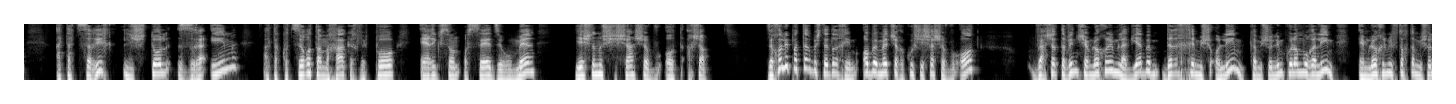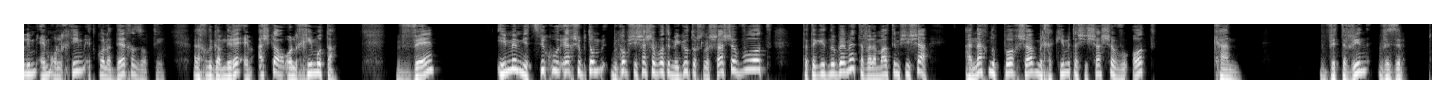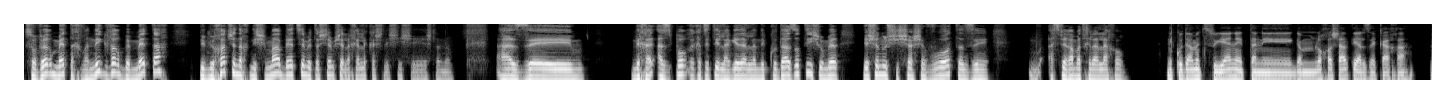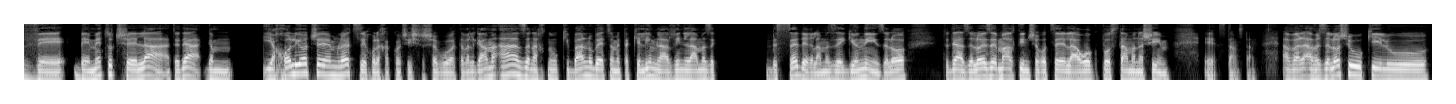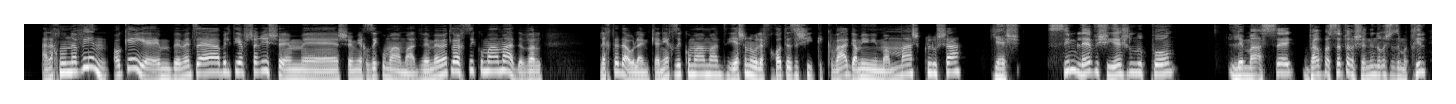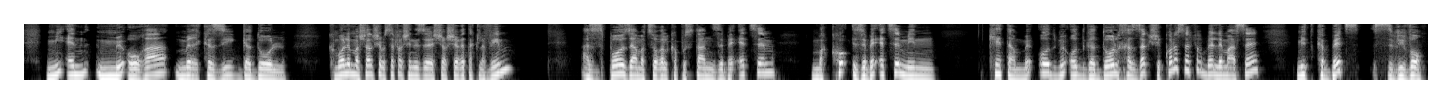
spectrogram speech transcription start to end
אתה צריך לשתול זרעים אתה קוצר אותם אחר כך ופה אריקסון עושה את זה הוא אומר יש לנו שישה שבועות עכשיו. זה יכול להיפתר בשתי דרכים או באמת שחכו שישה שבועות ועכשיו תבין שהם לא יכולים להגיע בדרך משעולים כי המשעולים כולם מורעלים הם לא יכולים לפתוח את המשעולים הם הולכים את כל הדרך הזאת אנחנו גם נראה הם אשכרה הולכים אותה ואם הם יצליחו איכשהו פתאום במקום שישה שבועות הם יגיעו תוך שלושה שבועות אתה תגיד נו באמת אבל אמרתם שישה אנחנו פה עכשיו מחכים את השישה שבועות כאן. ותבין וזה צובר מתח ואני כבר במתח במיוחד שאנחנו נשמע בעצם את השם של החלק השלישי שיש לנו אז אה, אז פה רק רציתי להגיד על הנקודה הזאתי שאומר יש לנו שישה שבועות אז אה, הספירה מתחילה לאחור. נקודה מצוינת אני גם לא חשבתי על זה ככה ובאמת זאת שאלה אתה יודע גם יכול להיות שהם לא יצליחו לחכות שישה שבועות אבל גם אז אנחנו קיבלנו בעצם את הכלים להבין למה זה בסדר למה זה הגיוני זה לא אתה יודע זה לא איזה מרטין שרוצה להרוג פה סתם אנשים אה, סתם סתם אבל אבל זה לא שהוא כאילו אנחנו נבין אוקיי הם באמת זה היה בלתי אפשרי שהם אה, שהם יחזיקו מעמד והם באמת לא יחזיקו מעמד אבל. לך תדע אולי הם כן יחזיקו מעמד יש לנו לפחות איזושהי תקווה גם אם היא ממש קלושה. יש שים לב שיש לנו פה למעשה כבר בספר השני נראה שזה מתחיל מעין מאורע מרכזי גדול כמו למשל שבספר השני זה שרשרת הכלבים אז פה זה המצור על קפוסטן זה בעצם מקו זה בעצם מין קטע מאוד מאוד גדול חזק שכל הספר למעשה מתקבץ סביבו.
